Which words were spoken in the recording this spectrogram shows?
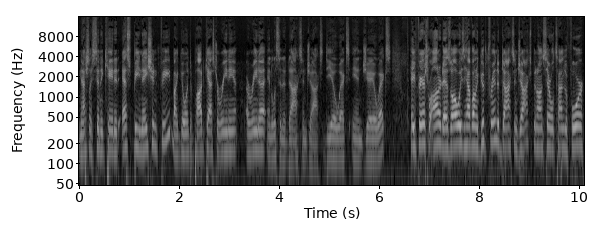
nationally syndicated SB Nation feed by going to Podcast Arena, Arena and listen to Docs and Jocks, D O X N J O X. Hey, Ferris, we're honored as always to have on a good friend of Docs and Jocks, been on several times before,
